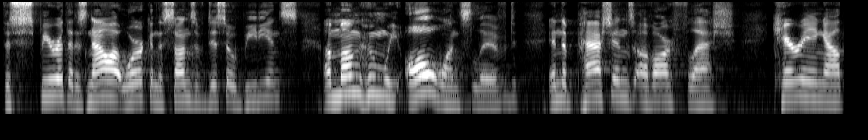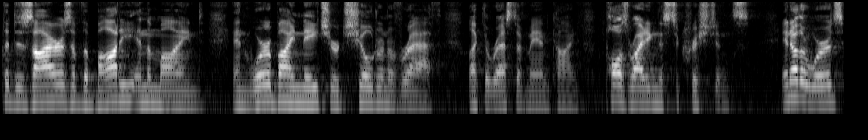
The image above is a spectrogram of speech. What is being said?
the spirit that is now at work in the sons of disobedience, among whom we all once lived in the passions of our flesh, carrying out the desires of the body and the mind, and were by nature children of wrath, like the rest of mankind. Paul's writing this to Christians. In other words,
